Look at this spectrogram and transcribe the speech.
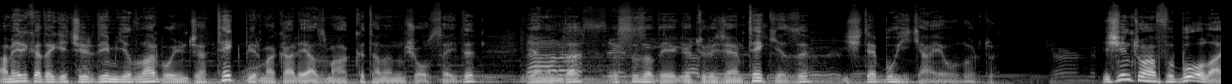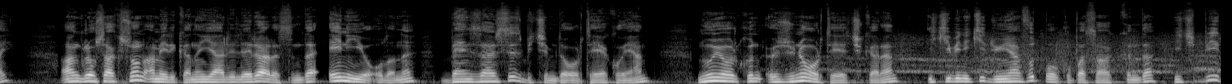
Amerika'da geçirdiğim yıllar boyunca tek bir makale yazma hakkı tanınmış olsaydı, yanımda Issız Ada'ya götüreceğim tek yazı işte bu hikaye olurdu. İşin tuhafı bu olay, Anglo-Sakson Amerika'nın yerlileri arasında en iyi olanı benzersiz biçimde ortaya koyan, New York'un özünü ortaya çıkaran 2002 Dünya Futbol Kupası hakkında hiçbir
